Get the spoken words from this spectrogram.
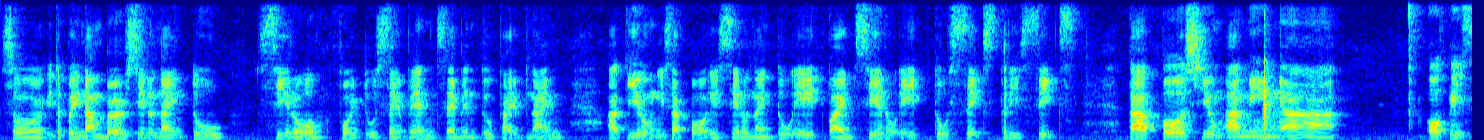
So, ito po yung number 0920-427-7259 at yung isa po is 0928-508-2636. Tapos yung aming ah, office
